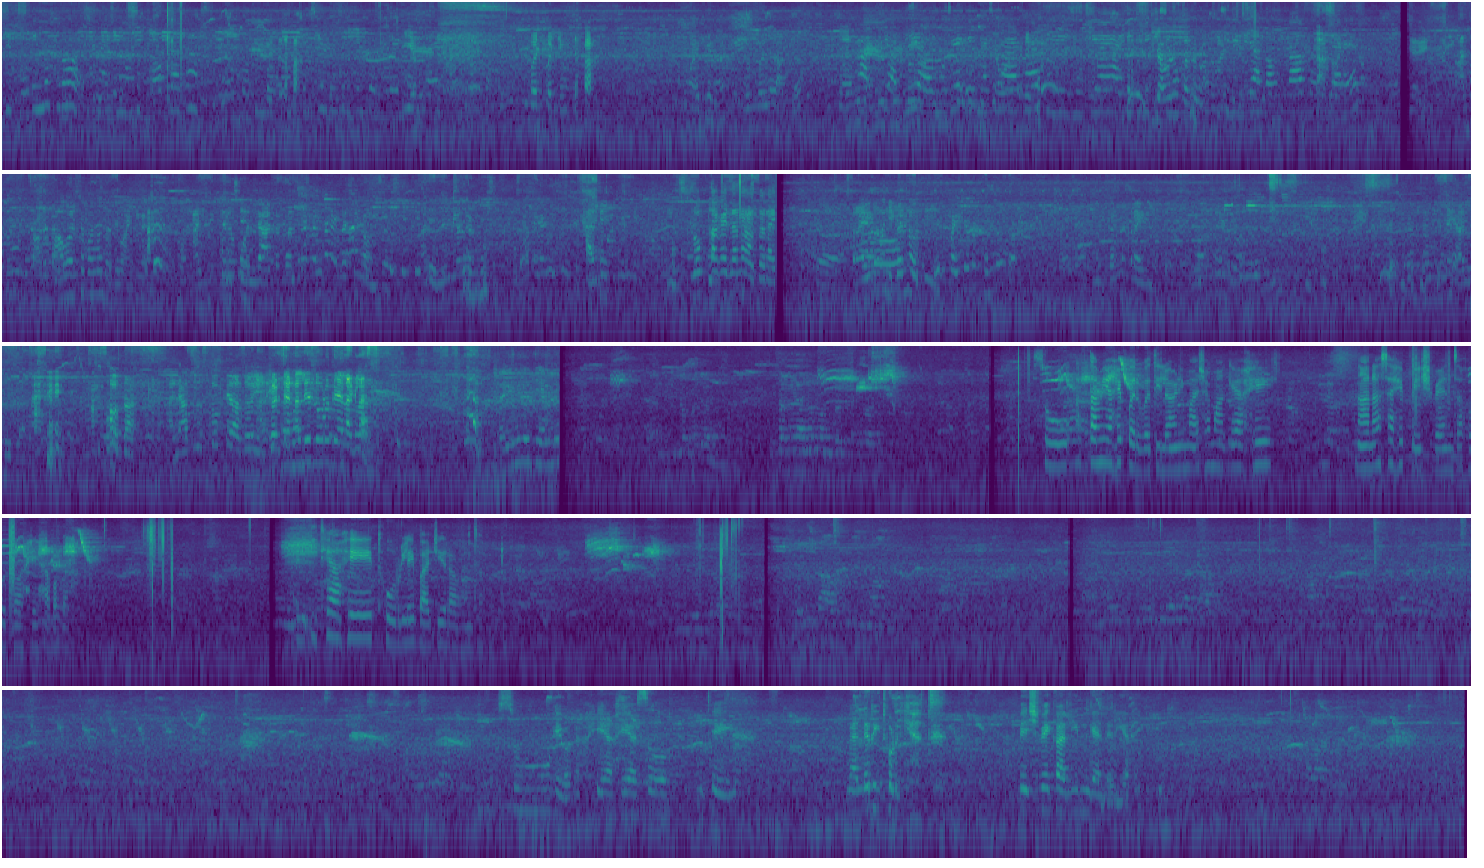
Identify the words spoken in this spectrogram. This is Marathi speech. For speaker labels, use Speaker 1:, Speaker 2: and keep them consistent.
Speaker 1: is reporting the fraud and I don't want to block the account. Without blocking the account, I can still do something you.
Speaker 2: Yeah.
Speaker 1: right?
Speaker 2: बंद पडली होता
Speaker 3: माहिती आहे ना मुंबईला त्यावेळी
Speaker 1: हाँ, क्योंकि अभी अ, मुझे एक मैसेज आया था कि U P I I D
Speaker 3: बरं
Speaker 1: किसी भी मेरे अकाउंट का कर दिया है
Speaker 3: आणि तो झालं दहा वर्ष बनवत होते माहिती का? आणि ते लोक म्हणले आता बंद नशीब आमचं. आणि
Speaker 2: स्लोप टाकायचा ना असं ड्रायव्हिंग पण इकडनं होती.
Speaker 3: एक पैशाला होता
Speaker 2: इकडनं ड्रायव्हिंग असा होता. आणि असं स्लोप केला असं इकडच्या लय जोरात द्यायला लागला.
Speaker 3: तरी मी त्याची
Speaker 4: सो आत्ता मी आहे पर्वतीला आणि माझ्या मागे आहे नानासाहेब पेशव्यांचा फोटो आहे हा बघा. आणि इथे आहे थोरले बाजीरावांचा फोटो सो हे बघा हे आहे असं इथे गॅलरी थोडक्यात. पेशवेकालीन गॅलरी आहे.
